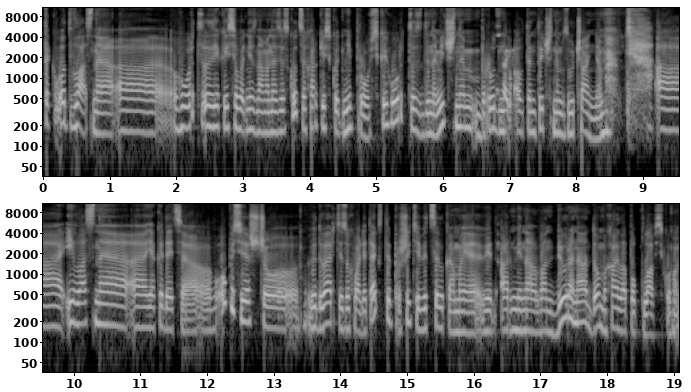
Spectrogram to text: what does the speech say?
так от, власне, а, гурт, який сьогодні з нами на зв'язку, це Харківсько-Дніпровський гурт з динамічним, брудним, автентичним звучанням. А, і, власне, е, як ідеться в описі, що відверті зухвалі тексти прошиті відсилками від Арміна Ван Бюрена до Михайла Поплавського.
